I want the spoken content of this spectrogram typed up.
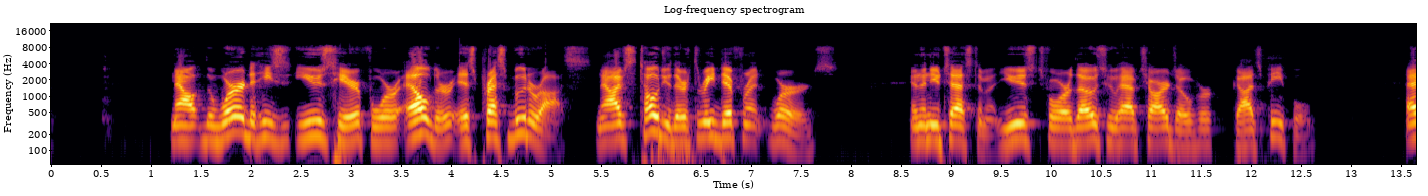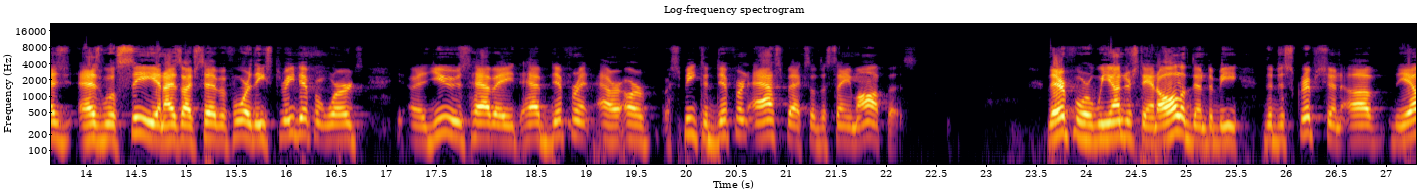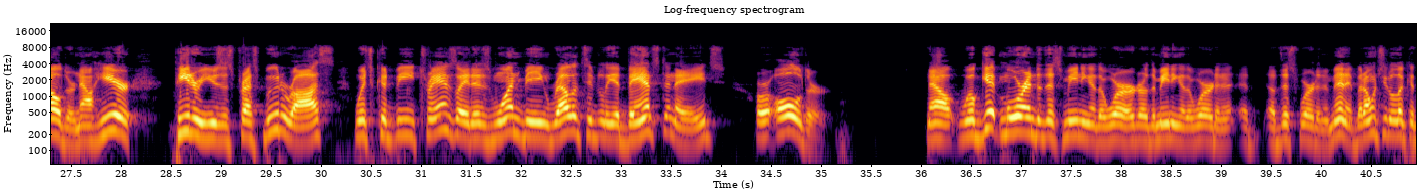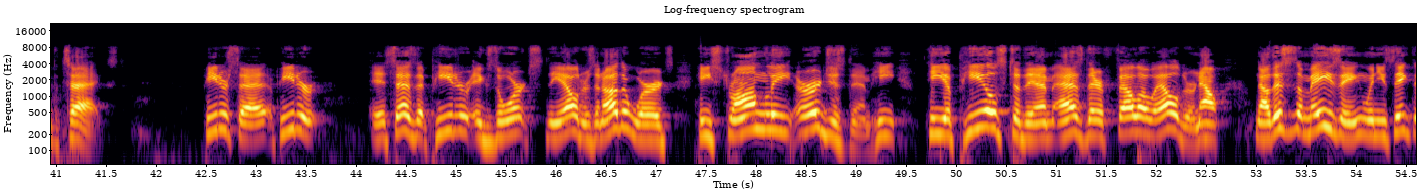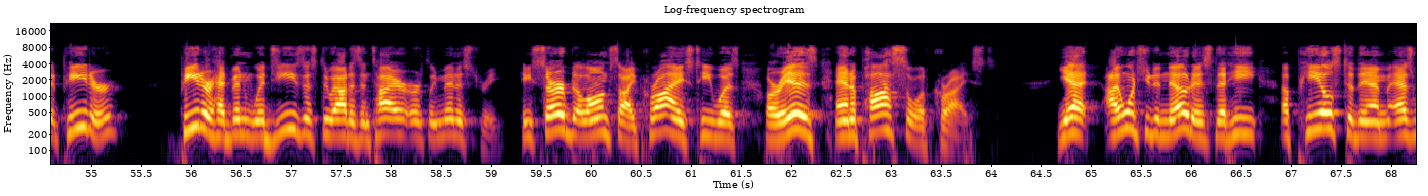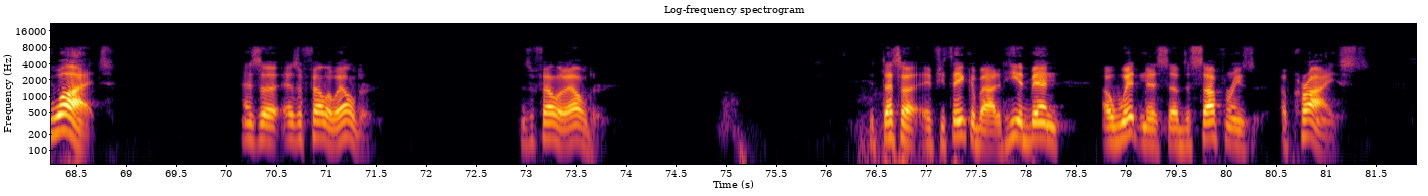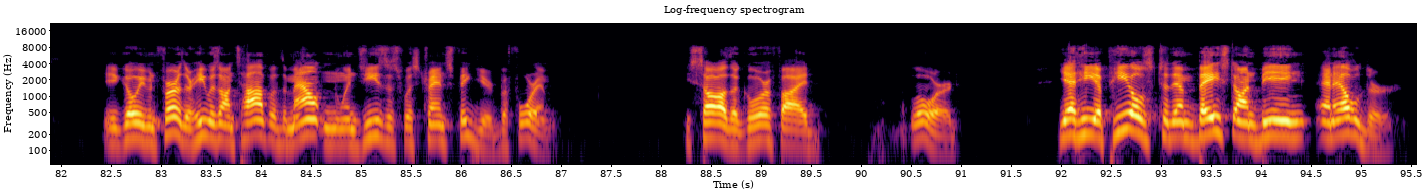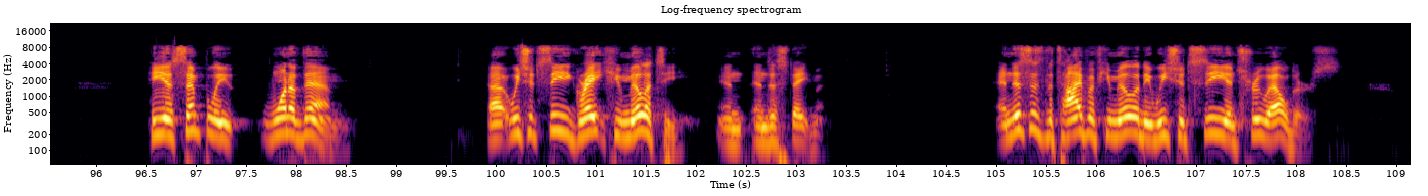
Now, the word that he's used here for elder is presbyteros. Now, I've told you there are three different words in the New Testament used for those who have charge over God's people. As, as we'll see, and as I've said before, these three different words uh, used have a have different or, or speak to different aspects of the same office. Therefore, we understand all of them to be the description of the elder. Now, here Peter uses presbyteros, which could be translated as one being relatively advanced in age or older. Now, we'll get more into this meaning of the word, or the meaning of the word in, of this word in a minute, but I want you to look at the text. Peter said, Peter, it says that Peter exhorts the elders. In other words, he strongly urges them. He, he appeals to them as their fellow elder. Now, now this is amazing when you think that Peter, Peter had been with Jesus throughout his entire earthly ministry. He served alongside Christ. He was or is an apostle of Christ. Yet, I want you to notice that he appeals to them as what? As a, as a fellow elder. As a fellow elder. That's a, if you think about it, he had been a witness of the sufferings of Christ. You go even further, he was on top of the mountain when Jesus was transfigured before him. He saw the glorified Lord. Yet he appeals to them based on being an elder. He is simply one of them. Uh, we should see great humility in, in this statement. And this is the type of humility we should see in true elders.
